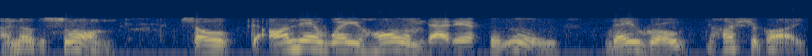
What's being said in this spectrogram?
another song?" So on their way home that afternoon, they wrote. Hushabye,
